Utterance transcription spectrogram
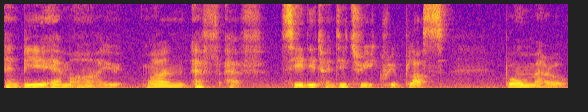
and BMI 1FF CD23 Cre plus bone marrow.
